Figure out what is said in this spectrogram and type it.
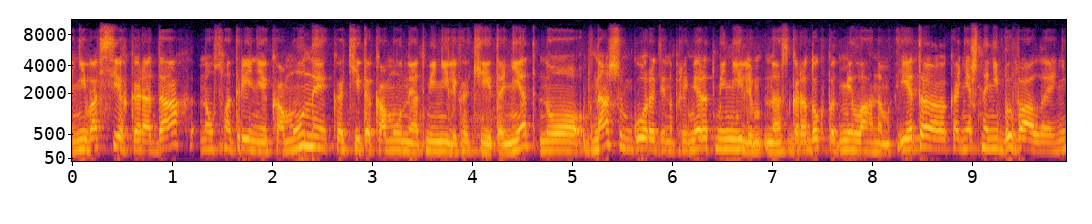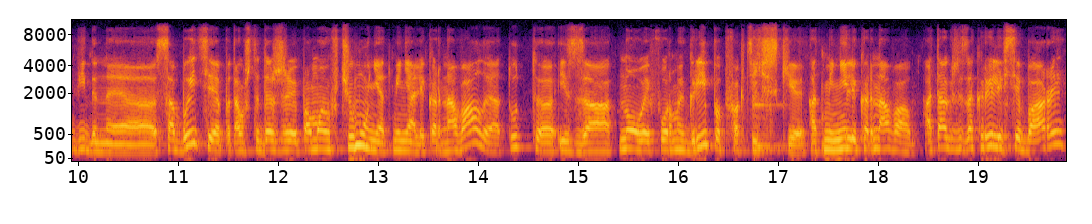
Не во всех городах, на усмотрение коммуны. Какие-то коммуны отменили, какие-то нет. Но в нашем городе, например, отменили нас городок под Миланом. И это, конечно, небывалое, невиданное событие, потому что даже, по-моему, в чуму не отменяли карнавалы, а тут э, из-за новой формы гриппа фактически отменили карнавал. А также закрыли все бары,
